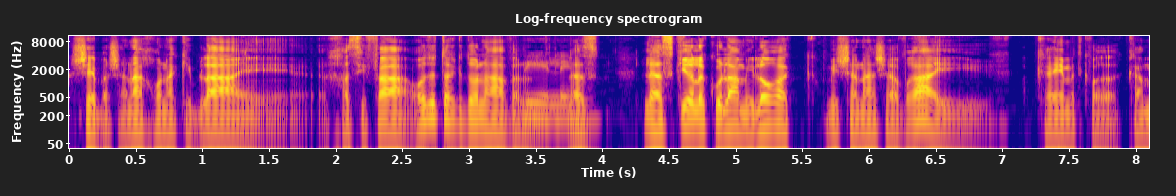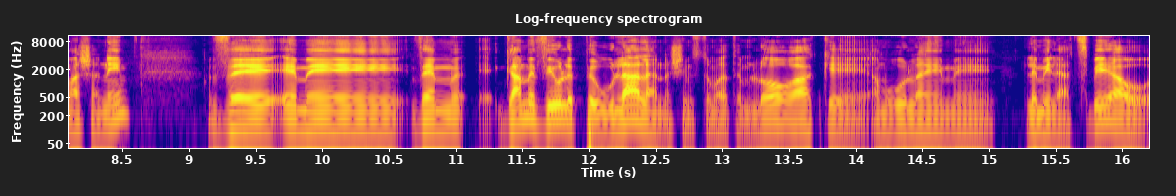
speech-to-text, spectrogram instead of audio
שבשנה האחרונה קיבלה אה, חשיפה עוד יותר גדולה, אבל להז, להזכיר לכולם, היא לא רק משנה שעברה, היא קיימת כבר כמה שנים. אה, והם גם הביאו לפעולה לאנשים, זאת אומרת, הם לא רק אה, אמרו להם אה, למי להצביע, או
